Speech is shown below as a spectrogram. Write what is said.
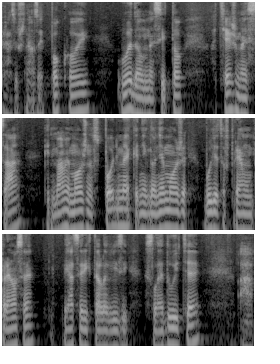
Teraz už naozaj pokoj, uvedomme si to a težme sa, keď máme možnosť, poďme, keď niekto nemôže, bude to v priamom prenose viacerých televízií, sledujte a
